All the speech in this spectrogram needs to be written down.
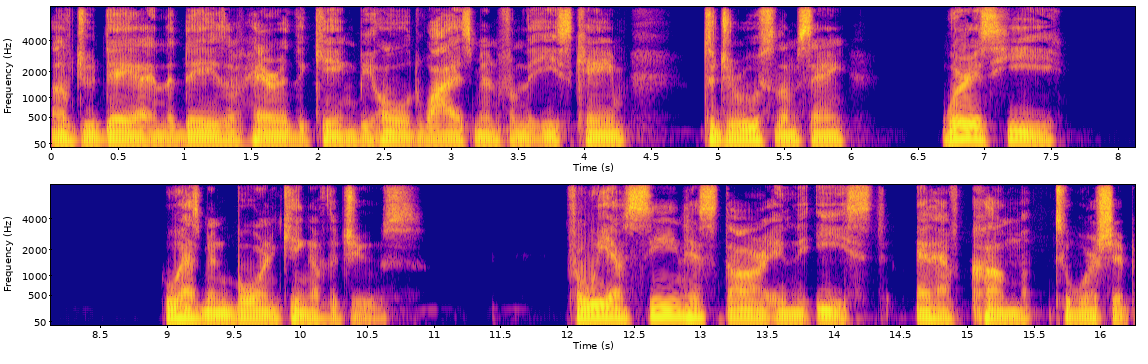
of Judea in the days of Herod the king, behold, wise men from the east came to Jerusalem, saying, Where is he who has been born King of the Jews? For we have seen his star in the east and have come to worship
